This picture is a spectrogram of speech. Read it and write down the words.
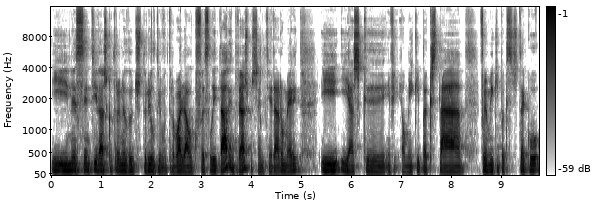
e nesse sentido acho que o treinador do Estoril teve o trabalho algo facilitado, entre aspas, sem lhe tirar o mérito, e, e, acho que, enfim, é uma equipa que está. Foi uma equipa que se destacou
